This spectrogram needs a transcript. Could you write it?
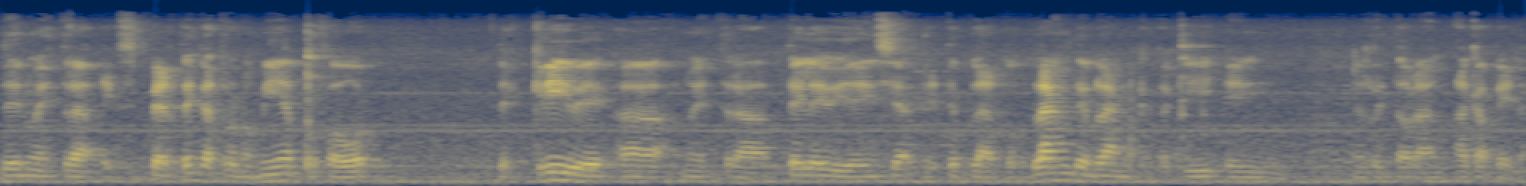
de nuestra experta en gastronomía, por favor, describe a nuestra televidencia este plato, blanc de blanc, aquí en el restaurante Acapela.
